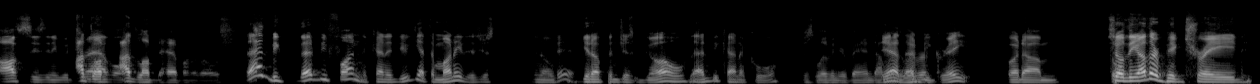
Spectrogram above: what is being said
off season he would I'd love. I'd love to have one of those. that'd be that'd be fun to kind of do. Get the money to just you know Yeah. get up and just go. That'd be kind of cool. Just live in your van down. yeah, that'd river. be great. But um, So- so the other big trade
